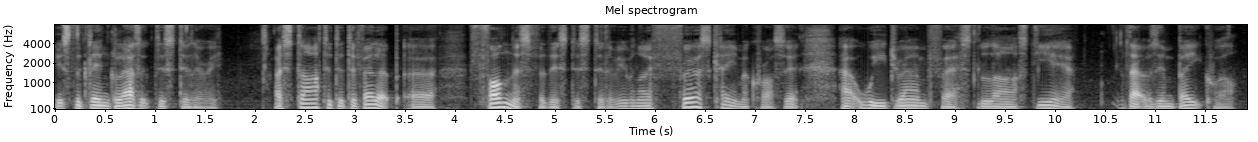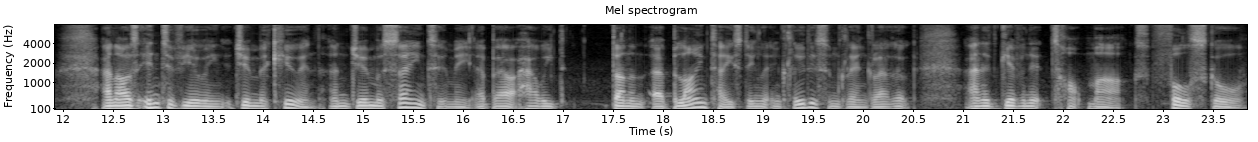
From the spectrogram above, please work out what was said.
It's the Glenglassaugh distillery. I started to develop a fondness for this distillery when I first came across it at We Dram Fest last year. That was in Bakewell. And I was interviewing Jim McEwan, and Jim was saying to me about how he'd done a blind tasting that included some Glenglassaugh and had given it top marks, full score.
